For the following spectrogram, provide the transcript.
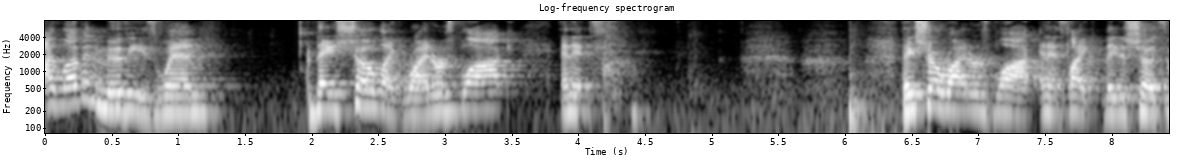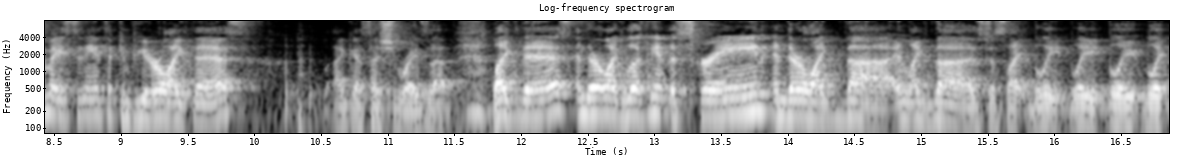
I love in movies when they show like writer's block and it's, they show writer's block, and it's like they just showed somebody sitting at the computer like this. I guess I should raise up. Like this, and they're like looking at the screen, and they're like the, and like the is just like bleep, bleep, bleep, bleep.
